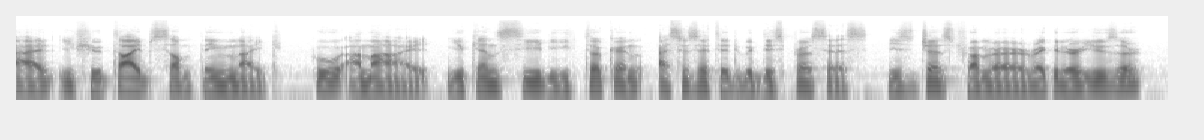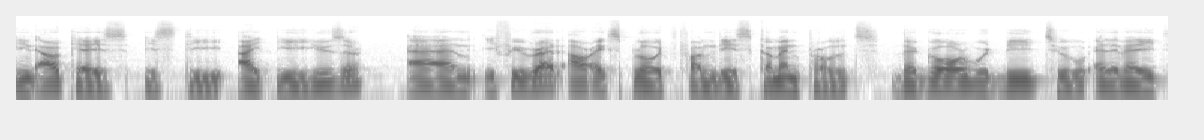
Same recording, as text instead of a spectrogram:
and if you type something like who am I, you can see the token associated with this process is just from a regular user. In our case, it's the IE user. And if we read our exploit from this command prompt, the goal would be to elevate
